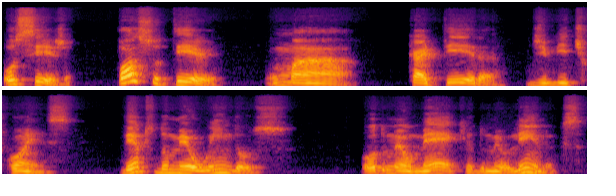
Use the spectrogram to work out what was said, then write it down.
Ou seja, posso ter uma carteira de bitcoins dentro do meu Windows, ou do meu Mac, ou do meu Linux?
